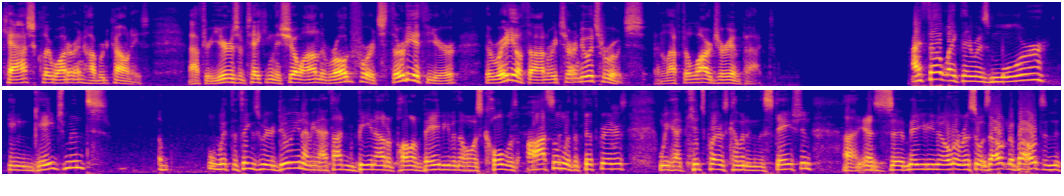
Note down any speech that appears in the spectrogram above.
Cass, Clearwater, and Hubbard counties. After years of taking the show on the road for its 30th year, the Radiothon returned to its roots and left a larger impact. I felt like there was more engagement uh, with the things we were doing. I mean, I thought being out at Paul and Babe, even though it was cold, was awesome with the fifth graders. We had kids choirs coming into the station. Uh, as uh, many of you know, Larissa was out and about, and,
